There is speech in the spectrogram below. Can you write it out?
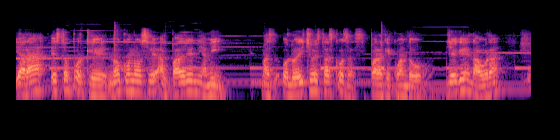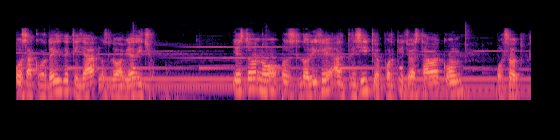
Y hará esto porque no conoce al Padre ni a mí. Mas os lo he dicho estas cosas, para que cuando llegue la hora os acordéis de que ya os lo había dicho. Y esto no os lo dije al principio porque yo estaba con vosotros.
